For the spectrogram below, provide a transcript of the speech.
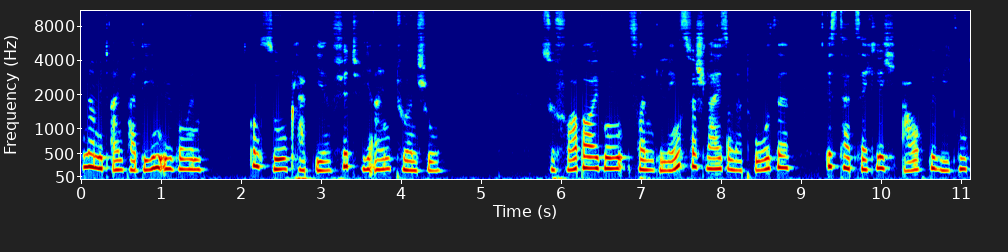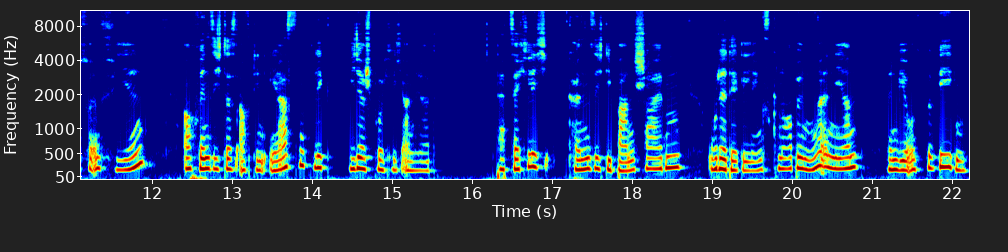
immer mit ein paar Dehnübungen und so bleibt ihr fit wie ein Turnschuh. Zur Vorbeugung von Gelenksverschleiß und Arthrose ist tatsächlich auch Bewegung zu empfehlen, auch wenn sich das auf den ersten Blick widersprüchlich anhört. Tatsächlich können sich die Bandscheiben oder der Gelenksknorpel nur ernähren, wenn wir uns bewegen.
